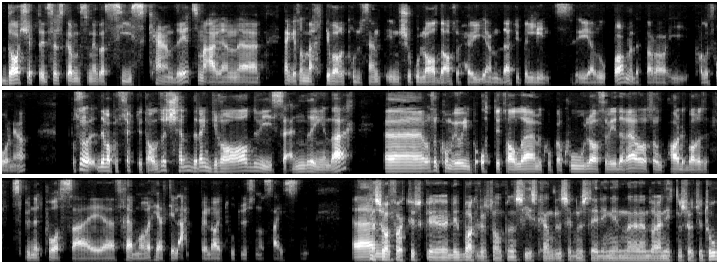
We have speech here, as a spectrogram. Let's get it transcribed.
Da kjøpte et selskap som heter Seas Candy, som er en eh, tenker sånn merkevareprodusent innen sjokolade, altså høyende, type Lintz i Europa, men dette er da i California. Og så, det var på 70-tallet så skjedde den gradvise endringen der. Uh, og så kommer vi jo inn på 80-tallet med Coca-Cola osv. Og, så og så har det bare spunnet på seg uh, fremover helt til Apple da i 2016. Um, jeg så faktisk uh, litt bakgrunnstall på den Seas Candles-investeringen da i 1972.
